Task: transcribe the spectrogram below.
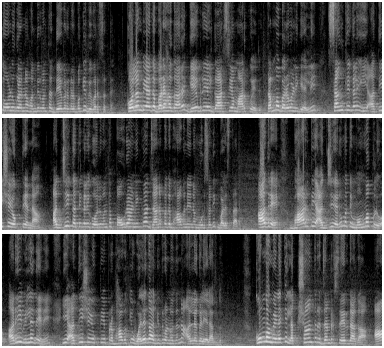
ತೋಳುಗಳನ್ನು ಹೊಂದಿರುವಂತಹ ದೇವರುಗಳ ಬಗ್ಗೆ ವಿವರಿಸುತ್ತೆ. ಕೊಲಂಬಿಯಾದ ಬರಹಗಾರ ಗೇಬ್ರಿಯಲ್ ಗಾರ್ಸಿಯಾ ಮಾರ್ಕ್ವೇಜ್ ತಮ್ಮ ಬರವಣಿಗೆಯಲ್ಲಿ ಸಂಖ್ಯೆಗಳ ಈ ಅತಿಶಯೋಕ್ತಿಯನ್ನ, ಅಜ್ಜಿ ಕಥೆಗಳಿಗೆ ಹೋಲುವಂಥ ಪೌರಾಣಿಕ ಜಾನಪದ ಭಾವನೆಯನ್ನು ಮೂಡಿಸೋದಕ್ಕೆ ಬಳಸ್ತಾರೆ. ಆದರೆ ಭಾರತೀಯ ಅಜ್ಜಿಯರು ಮತ್ತು ಮೊಮ್ಮಕ್ಕಳು ಅರಿವಿಲ್ಲದೇನೆ ಈ ಅತಿಶಯೋಕ್ತಿಯ ಪ್ರಭಾವಕ್ಕೆ ಒಳಗಾಗಿದ್ರು ಅನ್ನೋದನ್ನು ಅಲ್ಲಗಳೆಯಲಾಗದು. ಕುಂಭಮೇಳಕ್ಕೆ ಲಕ್ಷಾಂತರ ಜನರು ಸೇರಿದಾಗ ಆ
